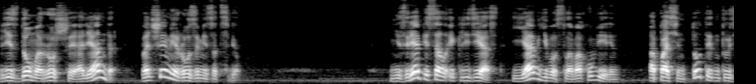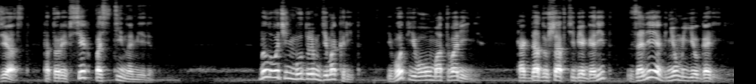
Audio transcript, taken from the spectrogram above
Близ дома росший олеандр большими розами зацвел. Не зря писал экклезиаст, и я в его словах уверен. Опасен тот энтузиаст, который всех пасти намерен. Был очень мудрым Демокрит, и вот его умотворение. Когда душа в тебе горит, залей огнем ее горение.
